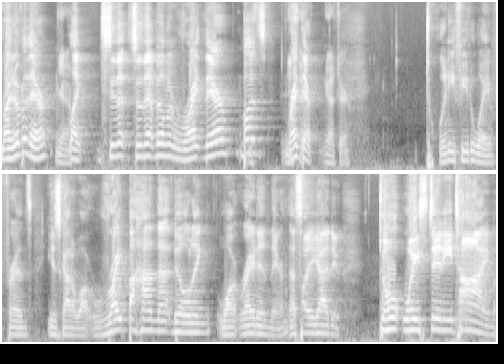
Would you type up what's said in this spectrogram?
right over there. Yeah. Like see that see that building right there, Buds, right there. Got there. 20 feet away, friends. You just got to walk right behind that building, walk right in there. That's all you got to do. Don't waste any time.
